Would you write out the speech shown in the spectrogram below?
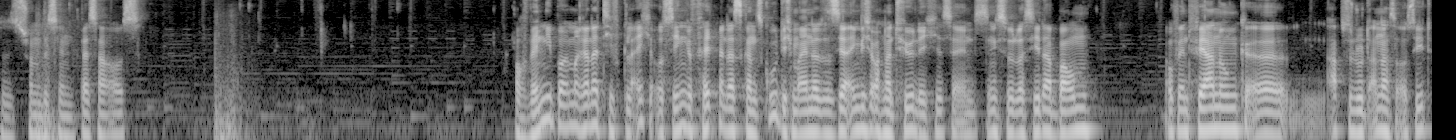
Das sieht schon ein bisschen besser aus. Auch wenn die Bäume relativ gleich aussehen, gefällt mir das ganz gut. Ich meine, das ist ja eigentlich auch natürlich. Ist ja jetzt nicht so, dass jeder Baum auf Entfernung äh, absolut anders aussieht.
